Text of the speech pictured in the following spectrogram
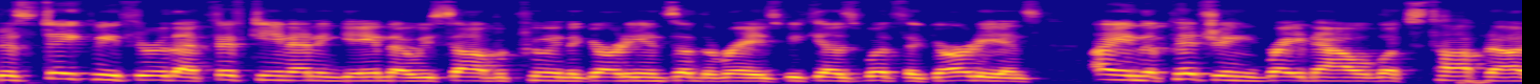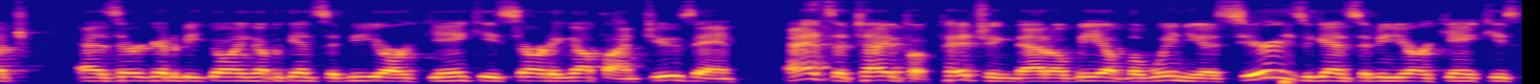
just take me through that 15 inning game that we saw between the Guardians and the Rays because with the Guardians, I mean, the pitching right now looks top notch as they're going to be going up against the New York Yankees starting up on Tuesday. And that's the type of pitching that'll be able to win you a series against the New York Yankees.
